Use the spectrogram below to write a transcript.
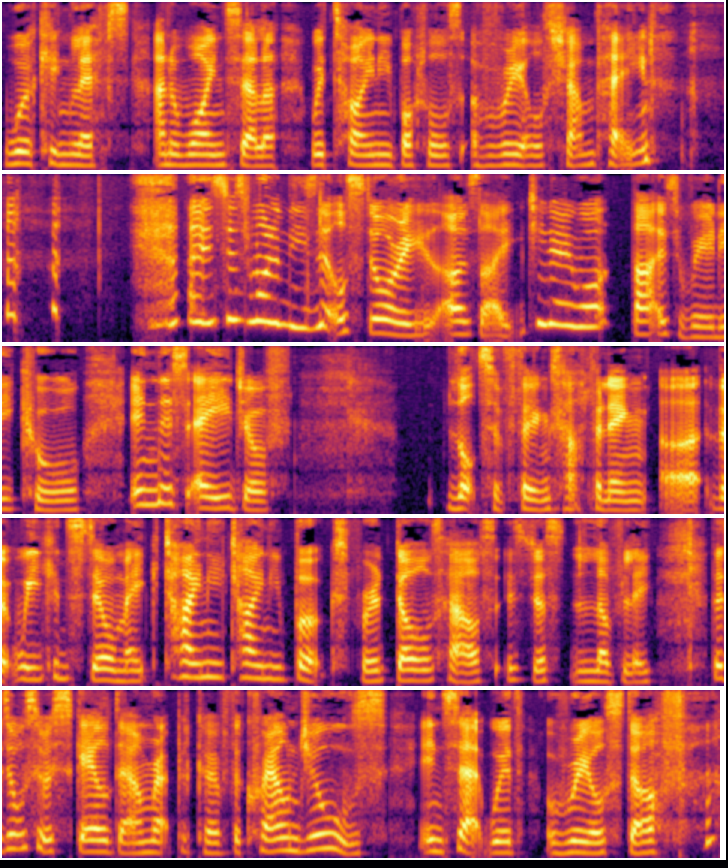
working lifts, and a wine cellar with tiny bottles of real champagne. And it's just one of these little stories. I was like, do you know what? That is really cool. In this age of lots of things happening, uh, that we can still make tiny, tiny books for a doll's house is just lovely. There's also a scaled down replica of the crown jewels inset with real stuff.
